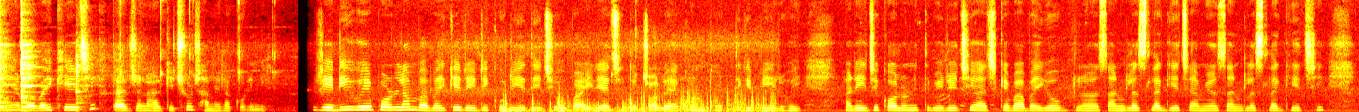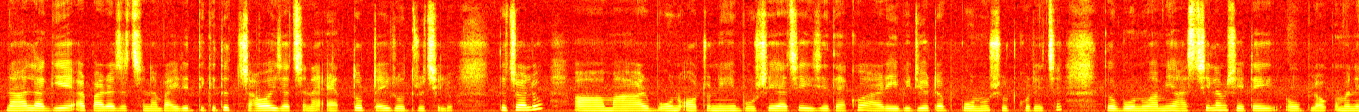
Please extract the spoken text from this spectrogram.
আমি আর বাবাই খেয়েছি তার জন্য আর কিছু ঝামেলা করিনি। রেডি হয়ে পড়লাম, বাবাইকে রেডি করিয়ে দিয়েছি, ও বাইরে আছে, তো চলো এখন ঘর থেকে বের হই। আর এই যে কলোনিতে বেরিয়েছি, আজকে বাবাইও সানগ্লাস লাগিয়েছে, আমিও সানগ্লাস লাগিয়েছি, না লাগিয়ে আর পারা যাচ্ছে না, বাইরের দিকে তো চাওয়াই যাচ্ছে না, এতটাই রৌদ্র ছিল। তো চলো মা আর বোন অটো নিয়ে বসে আছে, এই যে দেখো, আর এই ভিডিওটা বনু শ্যুট করেছে। তো বনু, আমি আসছিলাম, সেটাই ও ব্লগ মানে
